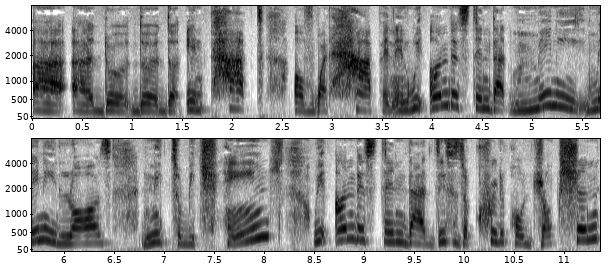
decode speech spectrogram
uh, uh, the, the the impact of what happened, and we understand that many many laws need to be changed. We understand that this is a critical junction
